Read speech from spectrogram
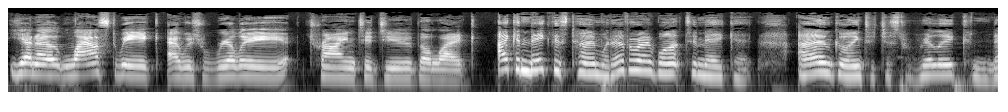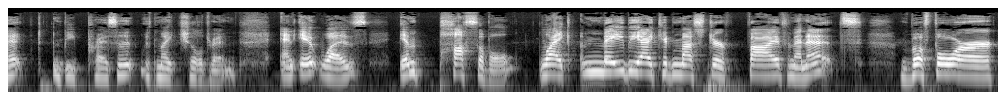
you know, last week I was really trying to do the like, I can make this time whatever I want to make it. I'm going to just really connect and be present with my children. And it was impossible. Like, maybe I could muster five minutes before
